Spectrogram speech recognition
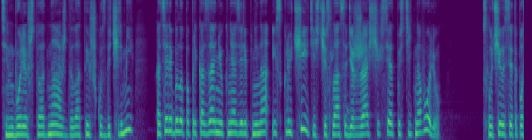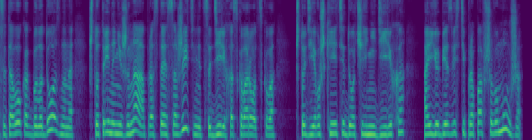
тем более, что однажды латышку с дочерьми хотели было по приказанию князя Репнина исключить из числа содержащихся и отпустить на волю. Случилось это после того, как было дознано, что Трина не жена, а простая сожительница Дириха Сковородского — что девушки эти дочери не Дириха, а ее без вести пропавшего мужа,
